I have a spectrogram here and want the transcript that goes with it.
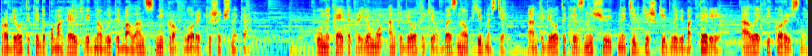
Пробіотики допомагають відновити баланс мікрофлори кишечника. Уникайте прийому антибіотиків без необхідності. Антибіотики знищують не тільки шкідливі бактерії, але і корисні.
